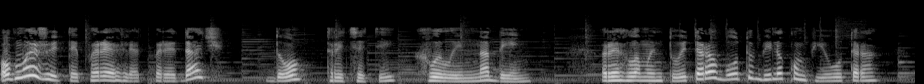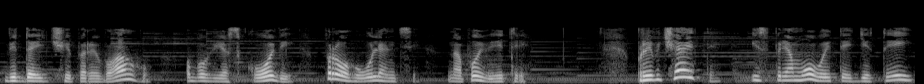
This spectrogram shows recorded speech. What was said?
Обмежуйте перегляд передач до 30 хвилин на день. Регламентуйте роботу біля комп'ютера, віддаючи перевагу обов'язковій прогулянці на повітрі. Привчайте і спрямовуйте дітей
